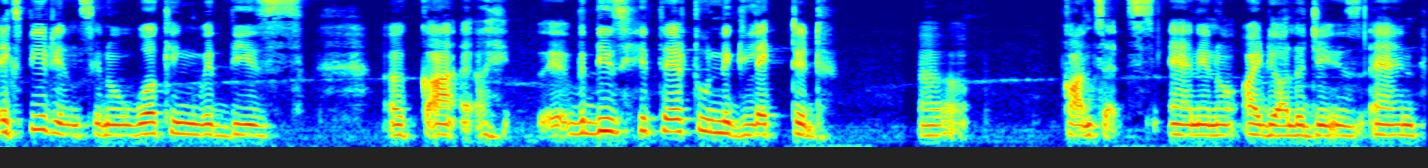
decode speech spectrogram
experience you know working with these uh, uh, with these hitherto neglected uh, concepts and you know ideologies and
